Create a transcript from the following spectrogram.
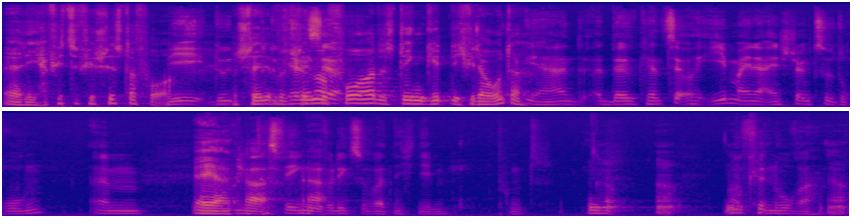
Ja. Äh, ich habe viel zu viel Schiss davor. Nee, du, stell, du stell mal ja, vor, das Ding geht nicht wieder runter. Ja, du kennst ja auch eben eh eine Einstellung zu Drogen. Ähm, ja, ja, klar. deswegen würde ich sowas nicht nehmen. Punkt. Ja, ja. Nur okay. für Nora. Ja.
